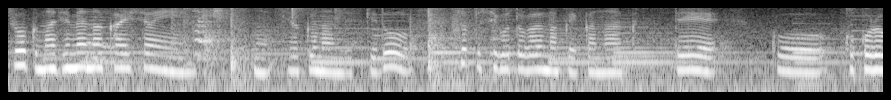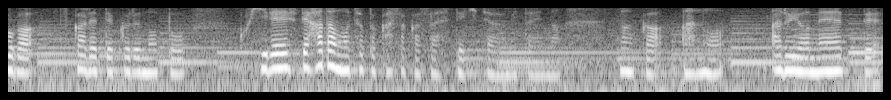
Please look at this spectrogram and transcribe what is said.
すごく真面目な会社員の役なんですけどちょっと仕事がうまくいかなくてこう心が疲れてくるのと比例して肌もちょっとカサカサしてきちゃうみたいななんかあのあるよねって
